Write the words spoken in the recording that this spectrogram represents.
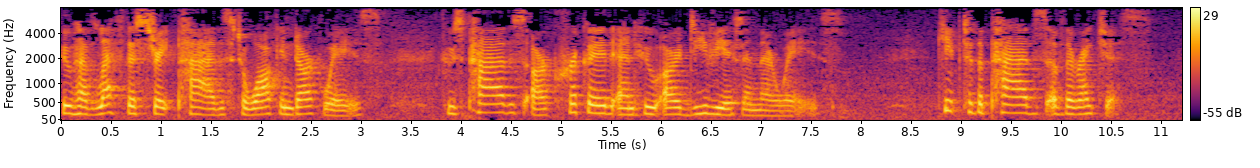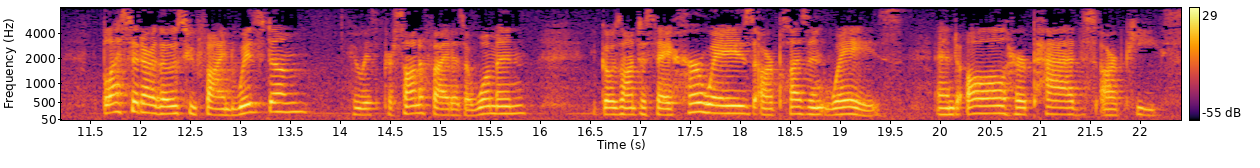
who have left the straight paths to walk in dark ways whose paths are crooked and who are devious in their ways. Keep to the paths of the righteous. Blessed are those who find wisdom, who is personified as a woman. It goes on to say, her ways are pleasant ways, and all her paths are peace.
